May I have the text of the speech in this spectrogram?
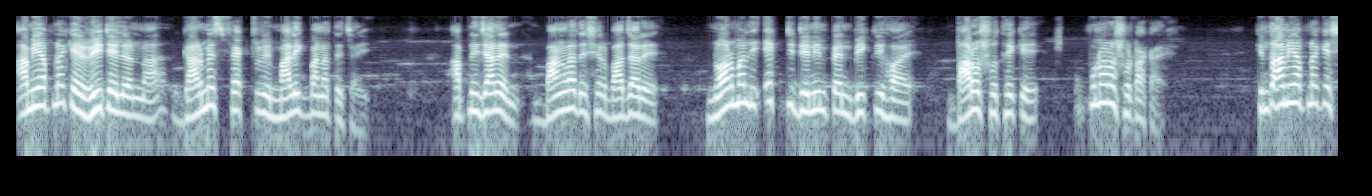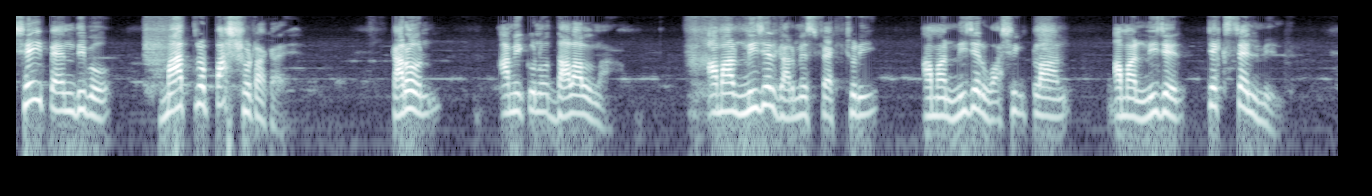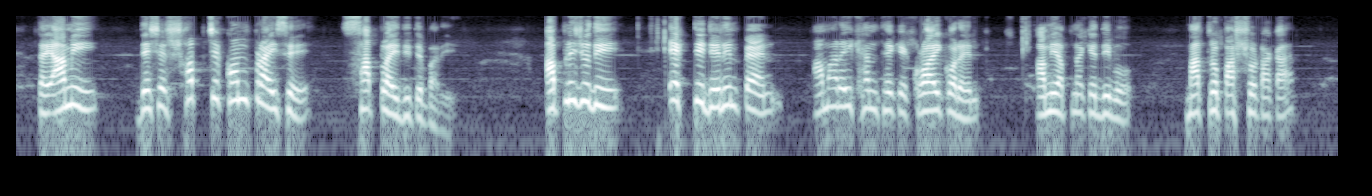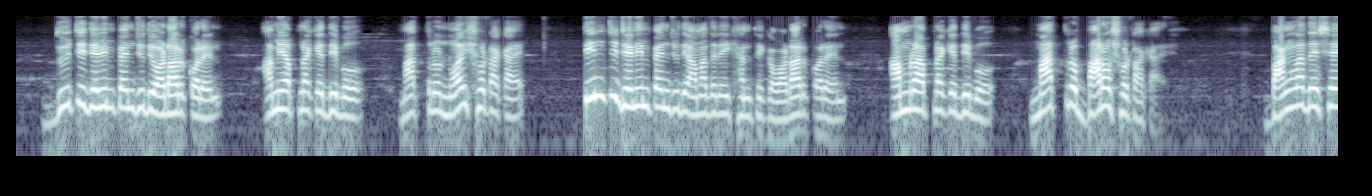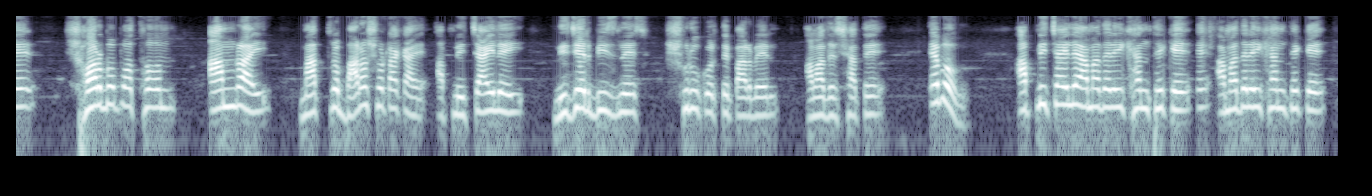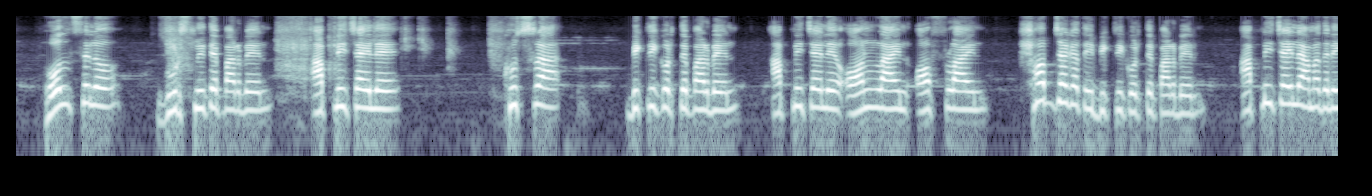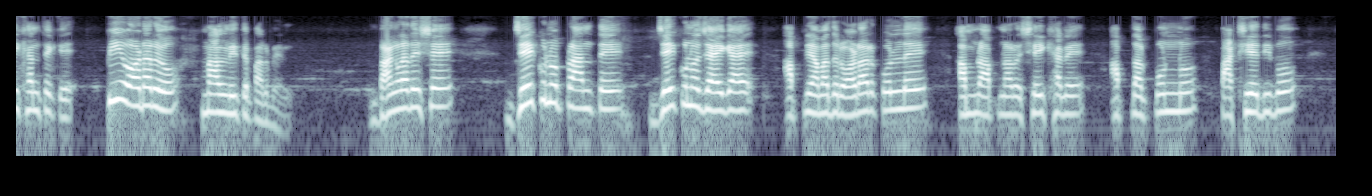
আমি আপনাকে রিটেলার না গার্মেন্টস ফ্যাক্টরির মালিক বানাতে চাই। আপনি জানেন, বাংলাদেশের বাজারে নর্মালি একটি ডেনিম প্যান্ট বিক্রি হয় বারোশো থেকে পনেরোশো টাকায়। কিন্তু আমি আপনাকে সেই প্যান্ট দিব মাত্র পাঁচশো টাকায়। কারণ আমি কোনো দালাল না। আমার নিজের গার্মেন্টস ফ্যাক্টরি আমার নিজের ওয়াশিং প্লান আমার নিজের টেক্সটাইল মিল তাই আমি দেশের সবচেয়ে কম প্রাইসে সাপ্লাই দিতে পারি। আপনি যদি একটি ডেনিম প্যান্ট আমার এইখান থেকে ক্রয় করেন, আমি আপনাকে দিব মাত্র পাঁচশো টাকা। দুইটি ডেনিম প্যান্ট যদি অর্ডার করেন, আমি আপনাকে দিব মাত্র নয়শো টাকায়। তিনটি ডেনিম প্যান্ট যদি আমাদের এইখান থেকে অর্ডার করেন, আমরা আপনাকে দেব মাত্র বারোশো টাকায়। বাংলাদেশে সর্বপ্রথম আমরাই মাত্র বারোশো টাকায় আপনি চাইলেই নিজের বিজনেস শুরু করতে পারবেন আমাদের সাথে। এবং আপনি চাইলে আমাদের এইখান থেকে, আমাদের এইখান থেকে হোলসেলও গুডস নিতে পারবেন। আপনি চাইলে খুচরা বিক্রি করতে পারবেন। আপনি চাইলে অনলাইন অফলাইন সব জায়গাতেই বিক্রি করতে পারবেন। আপনি চাইলে আমাদের এইখান থেকে পি অর্ডারেও মাল নিতে পারবেন। বাংলাদেশে যে কোনো প্রান্তে, যে কোনো জায়গায় আপনি আমাদের অর্ডার করলে আমরা আপনার সেইখানে আপনার পণ্য পাঠিয়ে দিব।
